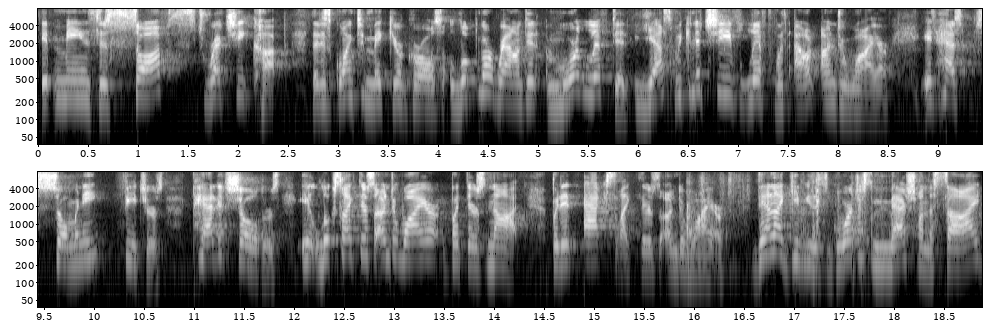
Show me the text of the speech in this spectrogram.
It means this soft, stretchy cup that is going to make your girls look more rounded, more lifted. Yes, we can achieve lift without underwire. It has so many features. Padded shoulders. It looks like there's underwire, but there's not. But it acts like there's underwire. Then I give you this gorgeous mesh on the side.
